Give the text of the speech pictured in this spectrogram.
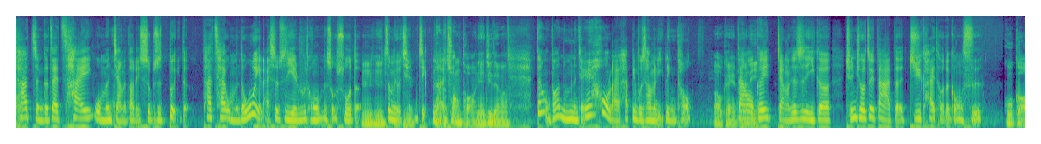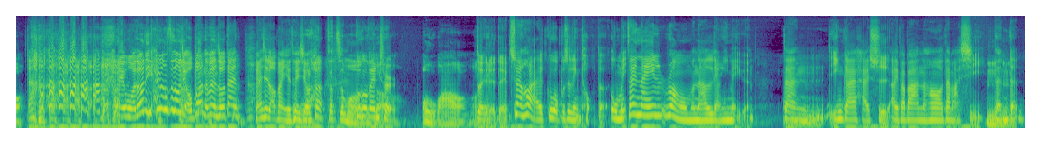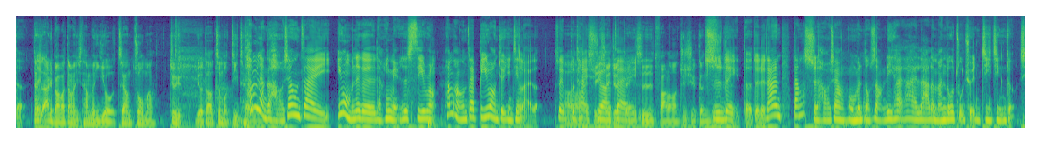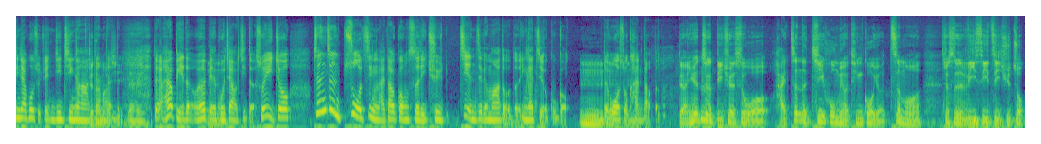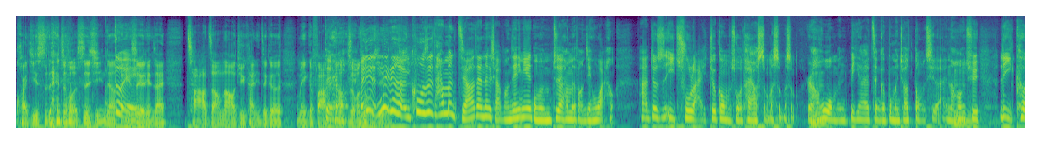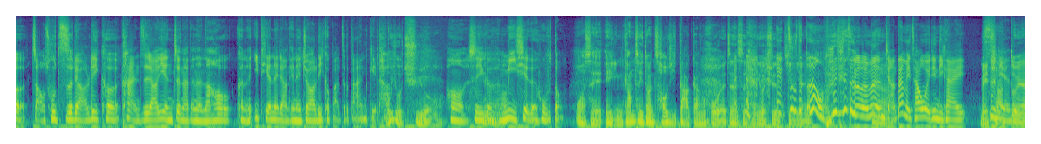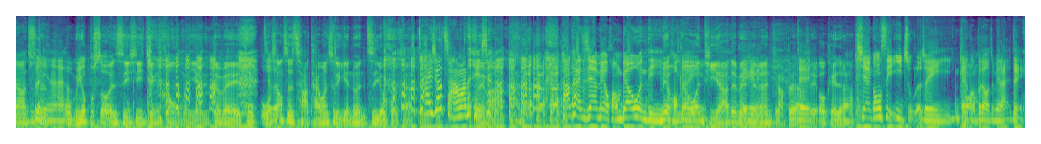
他整个在猜我们讲的到底是不是对的，他猜我们的未来是不是也如同我们所说的这么有前景。哪个创投啊？你还记得吗但我不知道能不能讲，因为后来他并不是他们领头，？OK，但我可以讲的就是一个全球最大的 G 开头的公司。Google，哎、我都离开公司这么久，我不知道能不能说，但没关系，老板也退休了。这这么 Google 那个 Venture 哦哦，哇哦，对对对，虽然后来 Google 不是领头的，我们在那一 round 我们拿了两亿美元，但应该还是阿里巴巴，然后大马西等等的。对但是阿里巴巴、大马奇他们有这样做吗？就有有到这么 detail？他们两个好像在，因为我们那个两亿美元是 C round，他们好像在 B round 就已经进来了，所以不太需要再于是 follow on 继续跟之类的，对对。当然，当时好像我们董事长厉害，他还拉了蛮多主权基金的，新加坡主权基金啊就大马等等对。对，还有别的，我在别的国家我记得，所以就真正做进来到公司里去建这个 model 的，应该只有 Google，嗯，对我所看到的啦。对啊，因为这个的确是我还真的几乎没有听过有这么就是 VC 自己去做会计师在 做的事情，那样等于对是有点在查账，然后去看你这个每个发，票什么而。且那个很酷，是他们只要在那个小房间，因为我们就在他们的房间外哈，他就是一出来就跟我们说他要什么什么什么，然后我们 BI 整个部门就要动起来，然后去立刻找出资料，立刻看资料验证啊等等，然后可能一天内两天内就要立刻把这个答案给他好。有趣哦！哦，是一个很密切的互动。哇塞，哎、你刚这一段超级大干货哎，真的是很有趣的哎，经验。这个但我不确定这个能不能讲，但没差，我已经离开没差，对啊，就是我们又不受 NCC 监控，我们也 对不对？这我上次查台湾是个言论自由国家，这 还需要查吗？等一下 他开始现在没有黄标问题，没有黄标问。题啊，对不对？对随便讲，对啊，所以 OK 的啦。现在公司也易主了，所以应该管不到我这边来。对，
